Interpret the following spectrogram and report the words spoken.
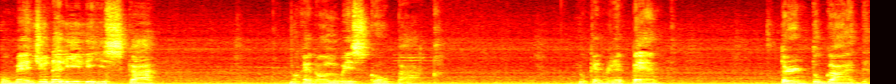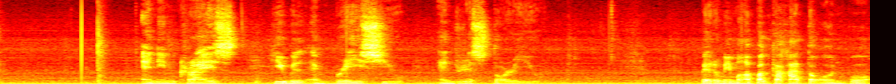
Kung medyo nalilihis ka, you can always go back you can repent, turn to God, and in Christ, He will embrace you and restore you. Pero may mga pagkakataon po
